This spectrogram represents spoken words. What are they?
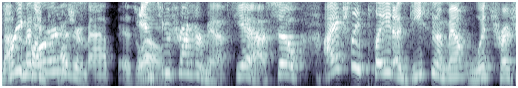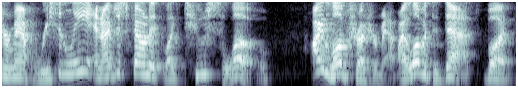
Not Three to mention cards treasure map as well. and two treasure maps. Yeah. So I actually played a decent amount with treasure map recently, and I just found it like too slow. I love treasure map. I love it to death, but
